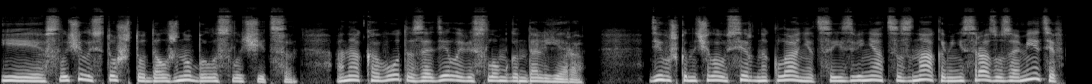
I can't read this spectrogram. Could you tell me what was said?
И случилось то, что должно было случиться. Она кого-то задела веслом гондольера. Девушка начала усердно кланяться и извиняться знаками, не сразу заметив,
